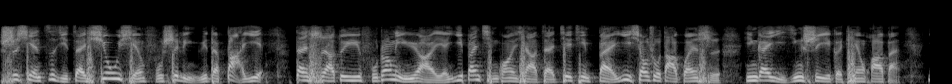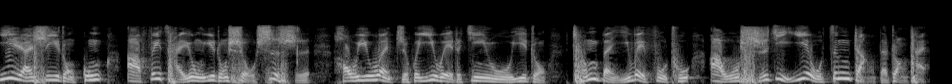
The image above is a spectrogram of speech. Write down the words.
实现自己在休闲服饰领域的霸业。但是啊，对于服装领域而言，一般情况下，在接近百亿销售大关时，应该已经是一个天花板，依然是一种攻，而非采用一种守势时，毫无疑问只会意味着进入一种成本一味付出而无实际业务增长的状态。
